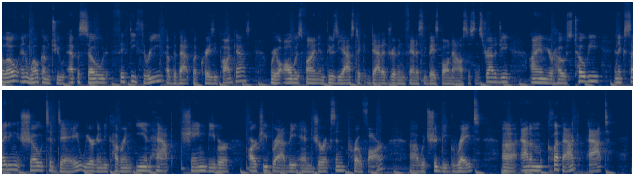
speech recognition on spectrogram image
Hello and welcome to episode 53 of the Bat Flip Crazy podcast, where you'll always find enthusiastic, data driven fantasy baseball analysis and strategy. I am your host, Toby. An exciting show today. We are going to be covering Ian Happ, Shane Bieber, Archie Bradley, and Jurickson Profar, uh, which should be great. Uh, Adam Klepak at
